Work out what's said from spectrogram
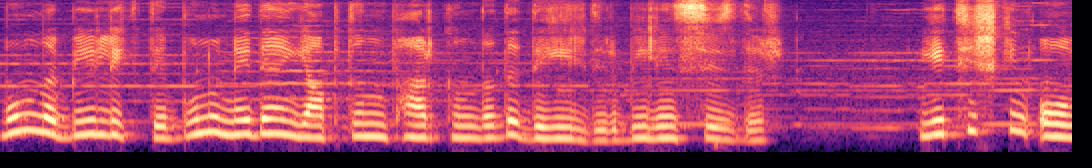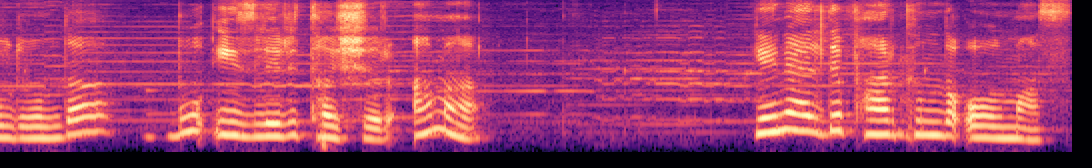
Bununla birlikte bunu neden yaptığının farkında da değildir, bilinçsizdir. Yetişkin olduğunda bu izleri taşır ama genelde farkında olmaz.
